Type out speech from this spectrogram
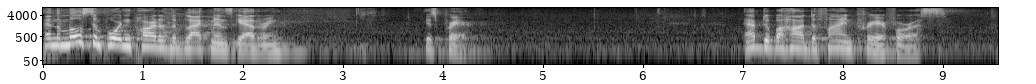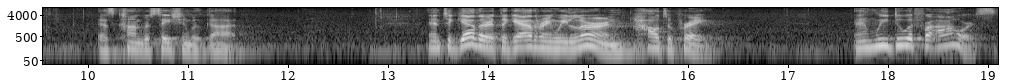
And the most important part of the black men's gathering is prayer. Abdu'l Baha defined prayer for us as conversation with God. And together at the gathering, we learn how to pray and we do it for hours.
